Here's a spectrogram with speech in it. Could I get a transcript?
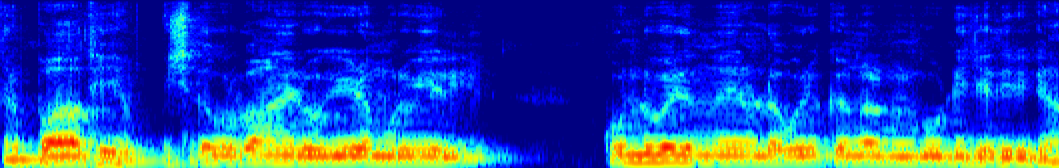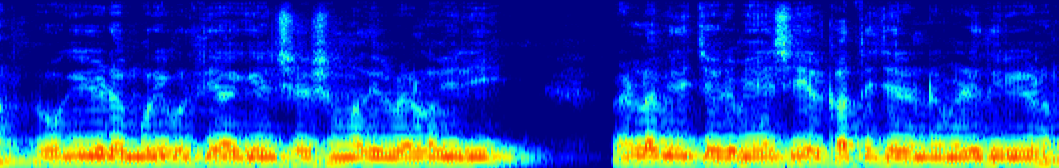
തൃപ്പാധിയം വിശുദ്ധ കുർബാന രോഗിയുടെ മുറിവിൽ കൊണ്ടുവരുന്നതിനുള്ള ഒരുക്കങ്ങൾ മുൻകൂട്ടി ചെയ്തിരിക്കണം. രോഗിയുടെ മുറി വൃത്തിയാക്കിയതിന് ശേഷം അതിൽ വെള്ളവിരി വെള്ളവിരിച്ച ഒരു മേശയിൽ കത്തിച്ച രണ്ട് മെഴുതിരികളും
